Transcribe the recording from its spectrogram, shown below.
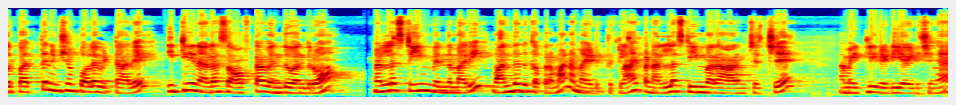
ஒரு பத்து நிமிஷம் போல் விட்டாலே இட்லி நல்லா சாஃப்டாக வெந்து வந்துடும் நல்ல ஸ்டீம் வெந்த மாதிரி வந்ததுக்கப்புறமா நம்ம எடுத்துக்கலாம். இப்போ நல்லா ஸ்டீம் வர ஆரம்பிச்சிருச்சு. நம்ம இட்லி ரெடி ஆயிடுச்சுங்க.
